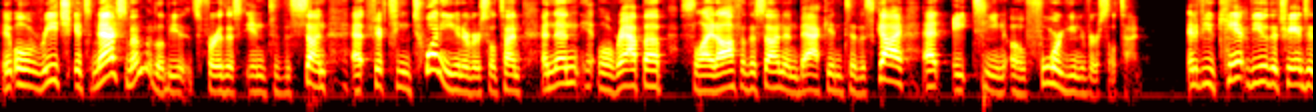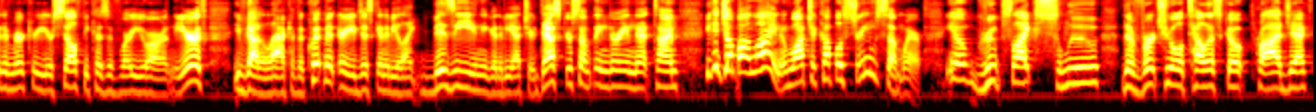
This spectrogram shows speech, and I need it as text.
It will reach its maximum, it'll be its furthest into the sun, at 1520 Universal Time, and then it will wrap up, slide off of the sun, and back into the sky at 1804 Universal Time. And if you can't view the transit of Mercury yourself because of where you are on the Earth, you've got a lack of equipment, or you're just going to be like busy and you're going to be at your desk or something during that time, you can jump online and watch a couple streams somewhere. You know, groups like Slooh, the Virtual Telescope Project,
